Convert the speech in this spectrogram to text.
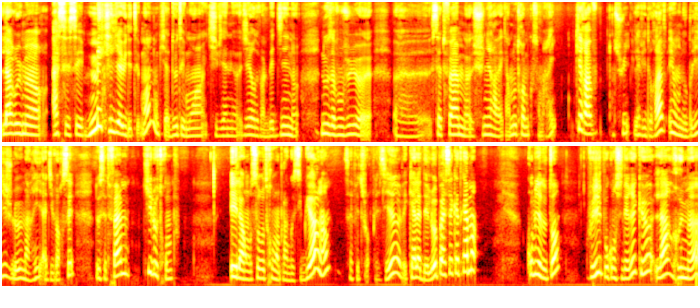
la rumeur a cessé, mais qu'il y a eu des témoins. Donc il y a deux témoins qui viennent dire devant le Beddin Nous avons vu euh, euh, cette femme s'unir avec un autre homme que son mari, qui Rave. On suit la vie de Rave et on oblige le mari à divorcer de cette femme qui le trompe. Et là, on se retrouve en plein Gossip Girl, hein. ça fait toujours plaisir, avec Aladello passé quatre camins. Combien de temps faut-il pour considérer que la rumeur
